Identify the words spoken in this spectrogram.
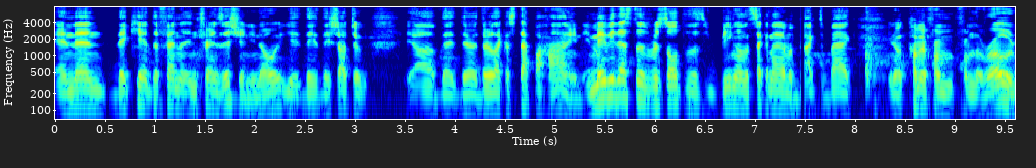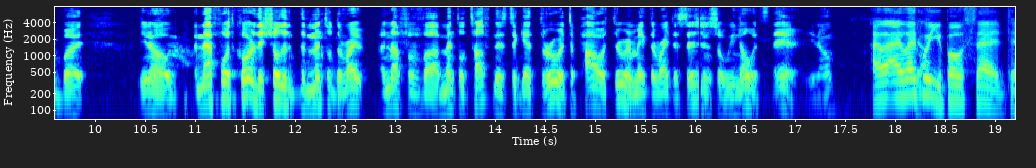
and then they can't defend in transition. You know, they, they start to uh, they- they're they're like a step behind, and maybe that's the result of being on the second night of a back to back. You know, coming from from the road, but you know, in that fourth quarter, they showed the, the mental, the right enough of uh, mental toughness to get through it, to power through and make the right decision. So we know it's there. You know, I, I like Yeah. what you both said. To,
